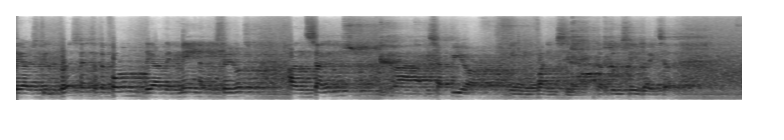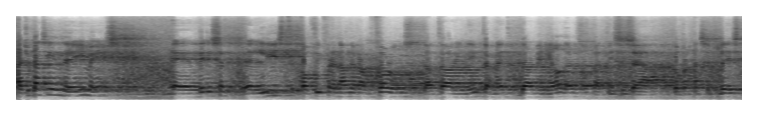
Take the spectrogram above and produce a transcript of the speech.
they are still present at the forum. They are the main administrators, and Sagerus uh, disappeared in one incident that we'll see later. As you can see in the image, uh, there is a, a list of different underground forums that are in the internet. There are many others, but this is a comprehensive list.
